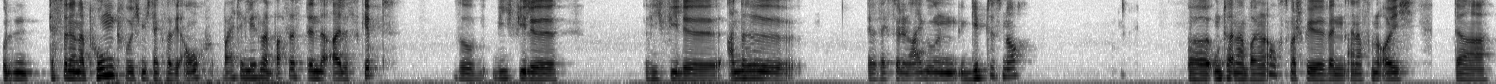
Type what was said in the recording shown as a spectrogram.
und das war dann der Punkt, wo ich mich dann quasi auch weitergelesen habe, was es denn da alles gibt. So, wie viele, wie viele andere äh, sexuelle Neigungen gibt es noch? Äh, unter anderem war dann auch zum Beispiel, wenn einer von euch da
